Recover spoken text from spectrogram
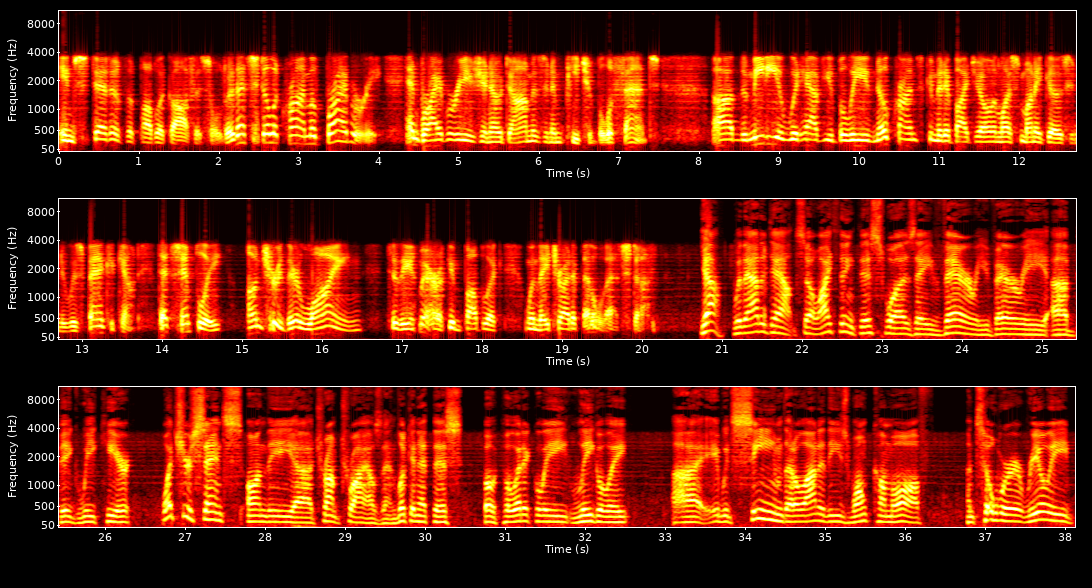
instead of the public office holder. That's still a crime of bribery. And bribery, as you know, Dom, is an impeachable offense. Uh, the media would have you believe no crimes committed by Joe unless money goes into his bank account. That's simply untrue. They're lying to the American public when they try to peddle that stuff. Yeah, without a doubt. So I think this was a very, very uh, big week here What's your sense on the uh, Trump trials then? Looking at this both politically, legally, uh, it would seem that a lot of these won't come off until we're really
